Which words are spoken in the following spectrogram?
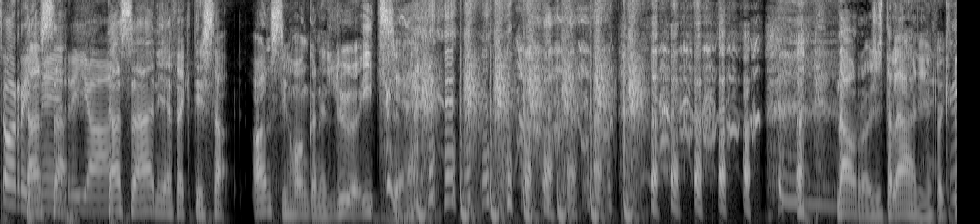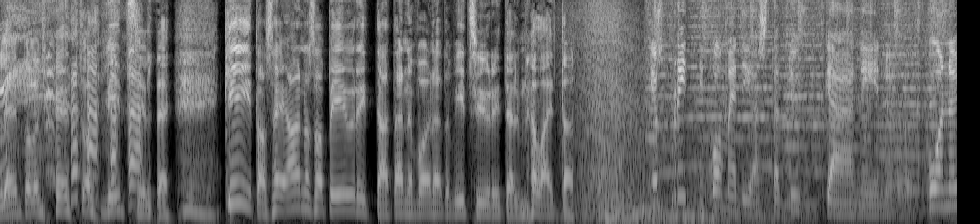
Sori tässä, Merja. Tässä ääniefektissä Anssi Honkanen lyö itseään. Nauroisista ääniefektille, en tule vitsille. Kiitos, hei aina sopii yrittää. Tänne voi näitä vitsiyritelmiä laittaa. Jos brittikomediasta tykkää, niin vuonna 90-95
